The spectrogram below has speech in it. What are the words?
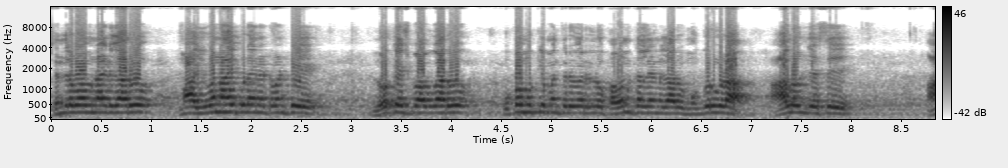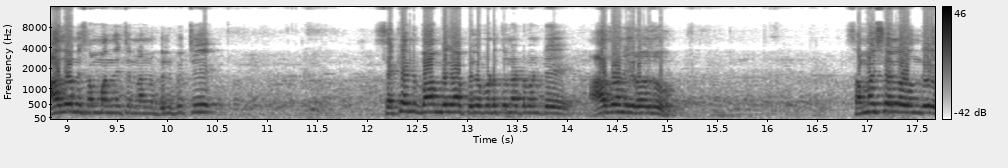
చంద్రబాబు నాయుడు గారు మా యువ నాయకుడైనటువంటి లోకేష్ బాబు గారు ఉప ముఖ్యమంత్రి వర్యులు పవన్ కళ్యాణ్ గారు ముగ్గురు కూడా ఆలోచన చేసి ఆదోని సంబంధించి నన్ను పిలిపించి సెకండ్ బాంబేగా పిలువబడుతున్నటువంటి ఆదోన్ ఈరోజు సమస్యల్లో ఉంది.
